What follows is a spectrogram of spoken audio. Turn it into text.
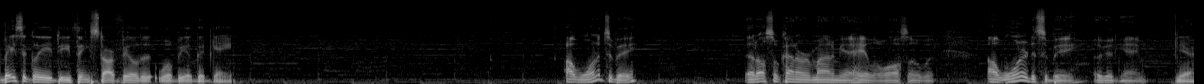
basically do you think Starfield will be a good game? I want it to be. That also kind of reminded me of Halo, also, but I wanted it to be a good game. Yeah.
